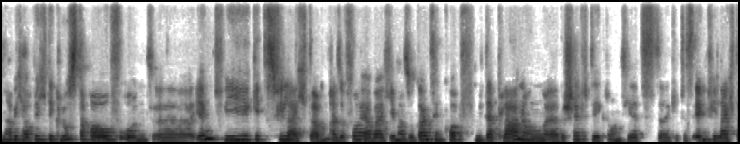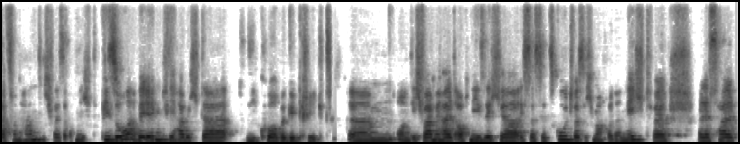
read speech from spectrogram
dann habe ich auch richtig Lust darauf und äh, irgendwie geht es viel leichter. Also vorher war ich immer so ganz im Kopf mit der Planung äh, beschäftigt und jetzt äh, geht es irgendwie leichter von Hand. Ich weiß auch nicht wieso, aber irgendwie habe ich da die Kurve gekriegt. Ähm, und ich war mir halt auch nie sicher, ist das jetzt gut, was ich mache oder nicht, weil, weil es halt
